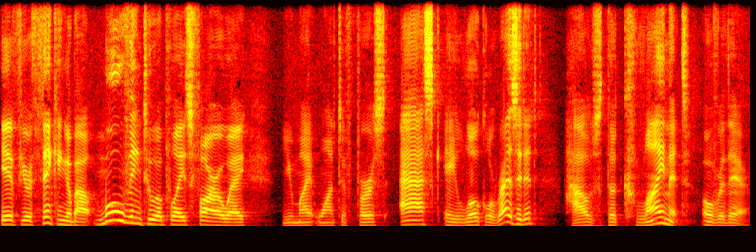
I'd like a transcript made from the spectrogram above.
if you're thinking about moving to a place far away, you might want to first ask a local resident, How's the climate over there?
